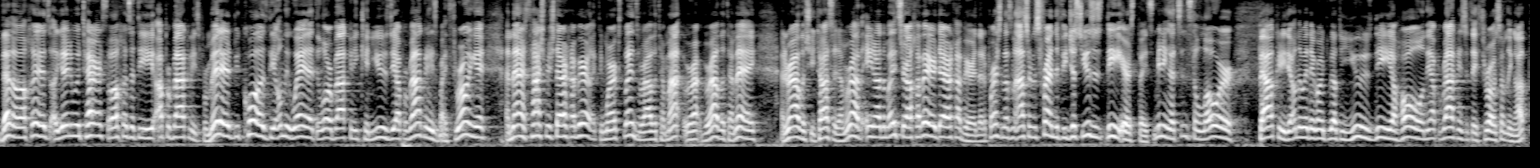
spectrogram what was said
then the is Al Yonimu Teres. Halacha is that the upper balcony is permitted because the only way that the lower balcony can can use the upper balconies by throwing it, and that is tashmish derech avir, like the Gemara explains, v'rav tameh, and rav l'shitasa damarav, ein adam oitzer achaver derech avir, that a person doesn't ask his friend if he just uses the airspace, meaning that since the lower balcony, the only way they're going to be able to use the hole in the upper balcony is if they throw something up,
